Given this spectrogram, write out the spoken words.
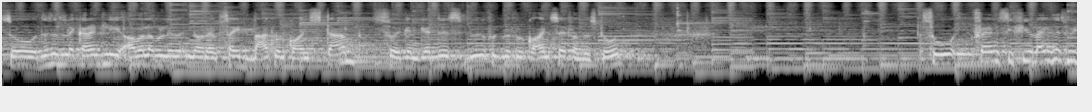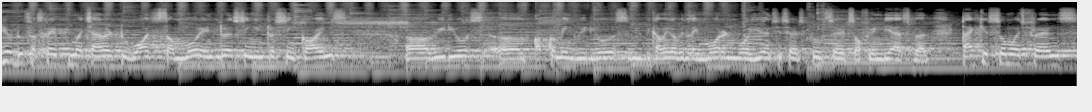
So this is like currently available in our website banknote coin stamp so you can get this beautiful beautiful coin set from the store so friends if you like this video do subscribe to my channel to watch some more interesting interesting coins uh, videos uh, upcoming videos. Will be coming up with like more and more UNC sets proof sets of India as well. Thank you so much friends.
